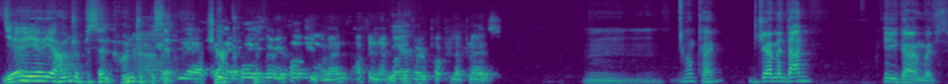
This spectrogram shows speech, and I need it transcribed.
Yeah, yeah, yeah, hundred percent, hundred percent. Yeah, I think they're both very popular, man. I think they're both Yeah. very popular players. hmm, okay, German Dan, who are you going with?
